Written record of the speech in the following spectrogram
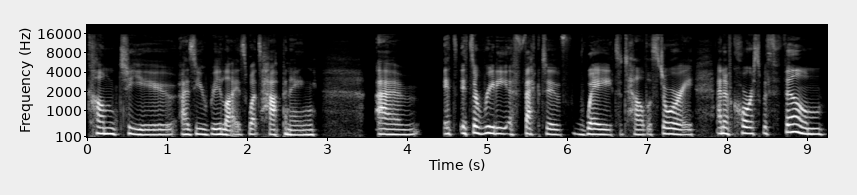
come to you as you realize what's happening um it's it's a really effective way to tell the story. And of course with film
